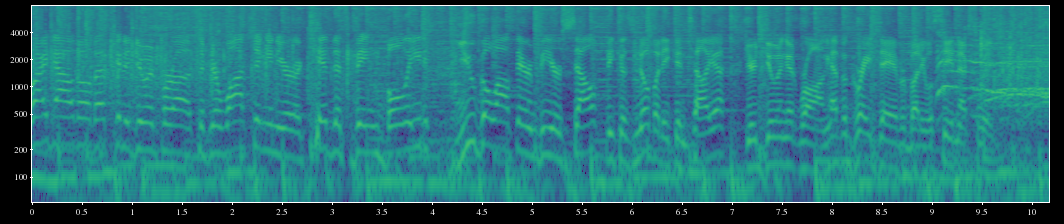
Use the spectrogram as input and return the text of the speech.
Right now, though, that's going to do it for us. If you're watching and you're a kid that's being bullied, you go out there and be yourself because nobody can tell you you're doing it wrong. Have a great day, everybody. We'll see you next week.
